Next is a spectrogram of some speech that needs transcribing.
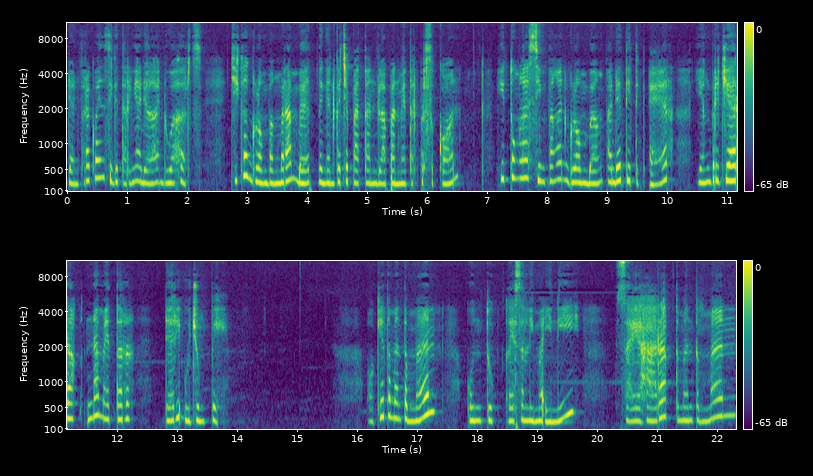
dan frekuensi getarnya adalah 2 Hz. Jika gelombang merambat dengan kecepatan 8 meter per sekon, hitunglah simpangan gelombang pada titik R yang berjarak 6 meter dari ujung P. Oke teman-teman, untuk lesson 5 ini saya harap teman-teman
